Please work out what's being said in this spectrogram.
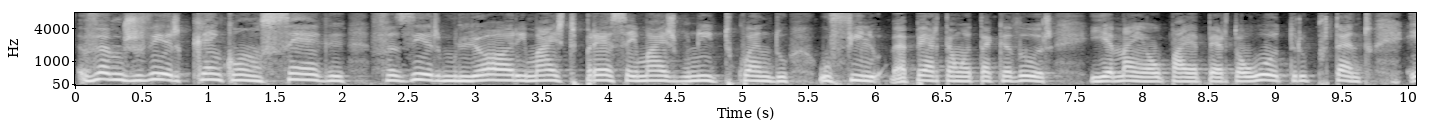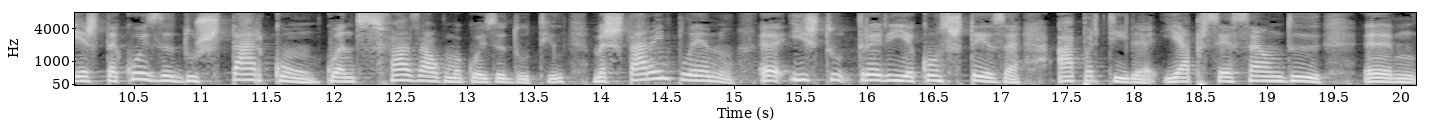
Vamos ver quem consegue fazer melhor e mais depressa e mais bonito quando o filho aperta um atacador e a mãe ou o pai aperta o outro. Portanto, esta coisa do estar com quando se faz alguma coisa de útil, mas estar em pleno, uh, isto traria com certeza à partilha e à percepção de um,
